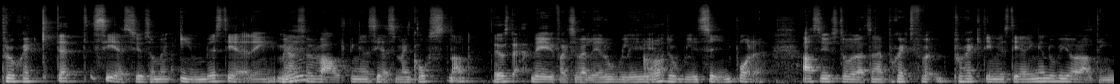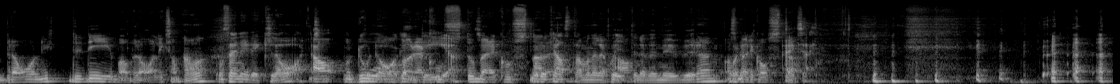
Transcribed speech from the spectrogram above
projektet ses ju som en investering medan Mm. förvaltningen ses som en kostnad. Just det. Det är ju faktiskt en väldigt rolig, Ja. rolig syn på det. Alltså just då att den här projekt, projektinvesteringen då vi gör allting bra och nytt, det, det är ju bara bra liksom. Ja, och sen är det klart. Ja, och då på börjar, D. kost, då börjar Och kostnaden. då kastar man hela skiten över muren. Och så börjar det kosta. Exakt.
